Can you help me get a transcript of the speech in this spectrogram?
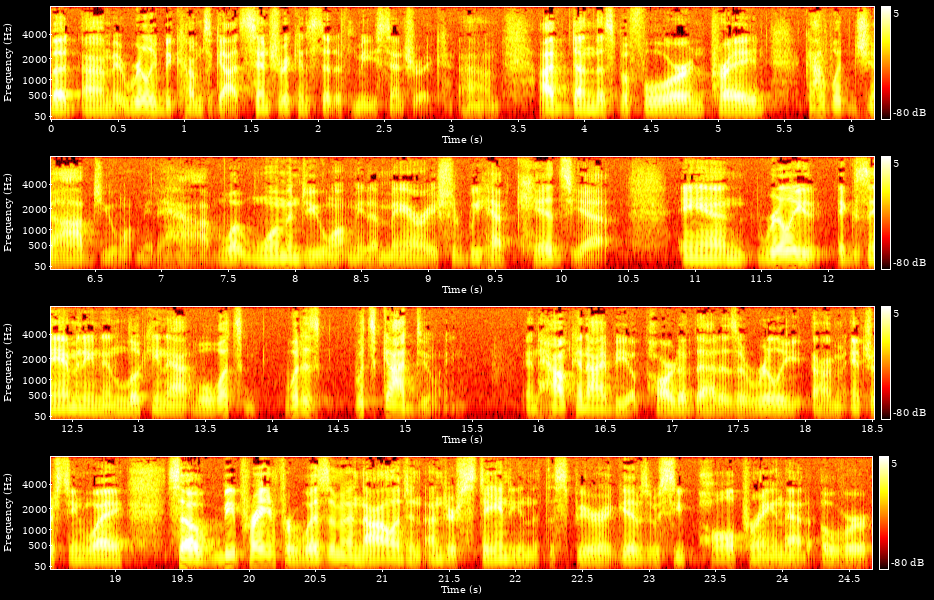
But um, it really becomes God centric instead of me centric. Um, I've done this before and prayed, God, what job do you want me to have? What woman do you want me to marry? Should we have kids yet? And really examining and looking at, well, what's, what is, what's God doing? and how can I be a part of that is a really um, interesting way. So be praying for wisdom and knowledge and understanding that the Spirit gives. We see Paul praying that over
